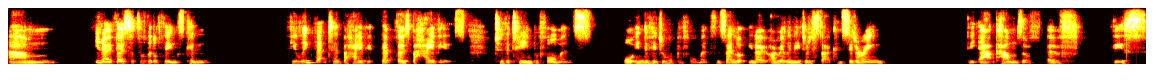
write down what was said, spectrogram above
Um, you know, those sorts of little things can, if you link that to behavior, that those behaviors to the team performance, or individual performance and say, look, you know, I really need you to start considering the outcomes of, of this,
